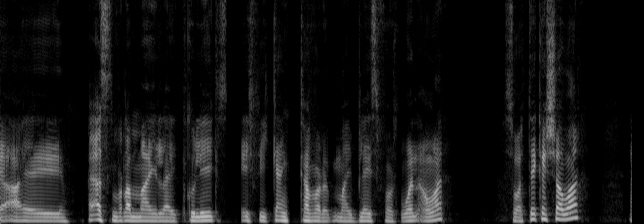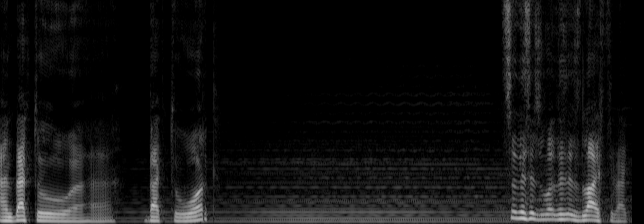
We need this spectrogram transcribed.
I, I asked one of my like colleagues if he can cover my place for one hour. So I take a shower and back to uh, back to work. So this is what this is life like.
